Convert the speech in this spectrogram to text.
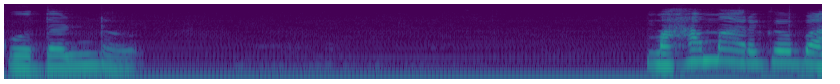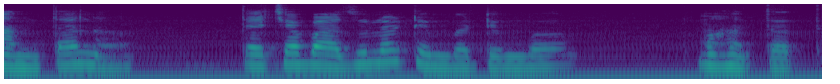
कोदंड. महामार्ग बांधताना त्याच्या बाजूला टिंबटिंब म्हणतात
